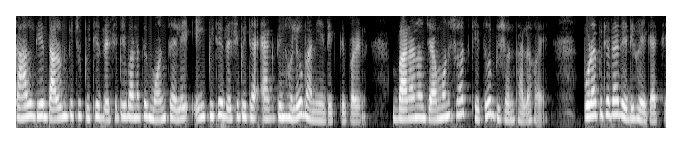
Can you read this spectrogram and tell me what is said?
তাল দিয়ে দারুণ কিছু পিঠের রেসিপি বানাতে মন চাইলে এই পিঠের রেসিপিটা একদিন হলেও বানিয়ে দেখতে পারেন। বানানো যেমন সহজ, খেতেও ভীষণ ভালো হয়। পোড়া পিঠাটা রেডি হয়ে গেছে।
